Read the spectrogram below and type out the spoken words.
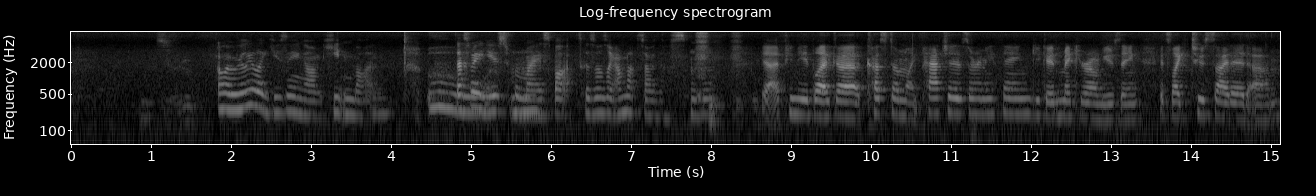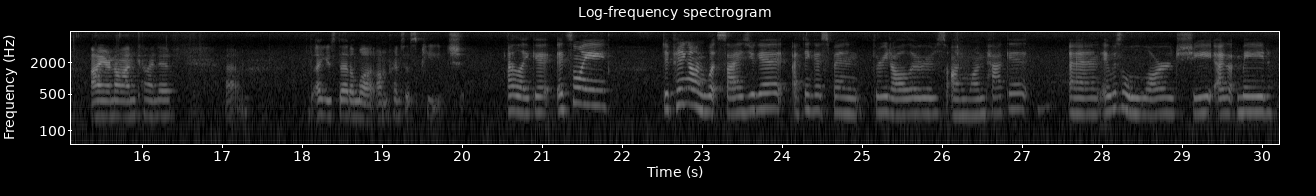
oh, I really like using um heat and bond. Ooh. That's what I used for my mhm. spots because I was like, I'm not sewing those. Mhm. Yeah, if you need like a custom like patches or anything, you could make your own using. It's like two-sided um, iron-on kind of. Um, I use that a lot on Princess Peach. I like it. It's only depending on what size you get. I think I spent three dollars on one packet, and it was a large sheet. I got made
